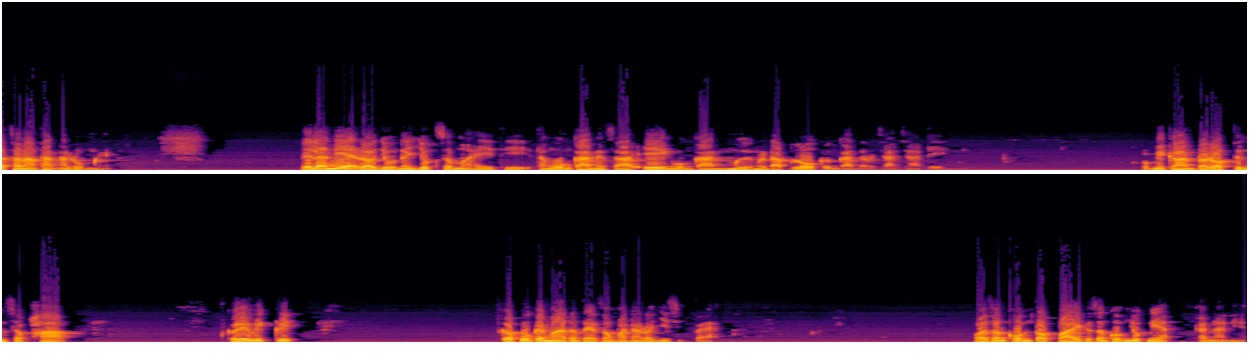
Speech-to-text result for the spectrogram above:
ลักษณะทางอารมณ์เนี่ยเวลาเนี้ยเราอยู่ในยุคสมัยที่ทางวงการศึกษาเอง วงการเมืองระดับโลกวงการประชาชาติเองก็มีการประรบถึงสภาพ ก็เรียกวิกฤต ก็พูดกันมาตั้งแต่ 2528 ว่าสังคมต่อไปคือสังคมยุคนี้ขนาดนี้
